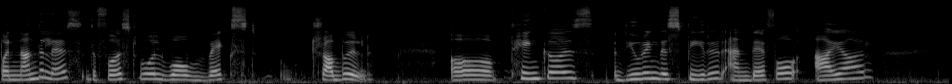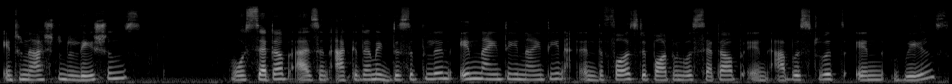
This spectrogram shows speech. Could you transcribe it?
but nonetheless, the First World War vexed, troubled uh, thinkers during this period, and therefore IR, international relations, was set up as an academic discipline in 1919, and the first department was set up in Aberystwyth in Wales.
